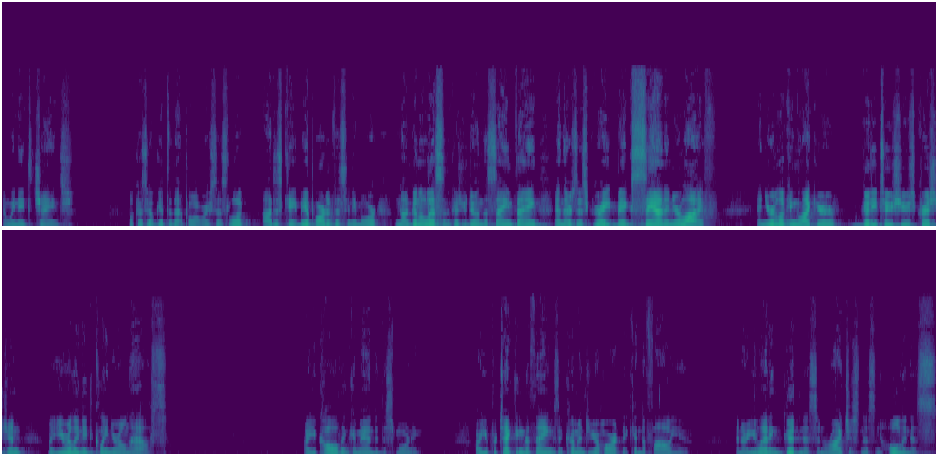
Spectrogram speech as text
And we need to change because he'll get to that point where he says, Look, I just can't be a part of this anymore. I'm not going to listen because you're doing the same thing, and there's this great big sin in your life, and you're looking like you're goody two shoes Christian, but you really need to clean your own house. Are you called and commanded this morning? Are you protecting the things that come into your heart that can defile you? And are you letting goodness and righteousness and holiness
